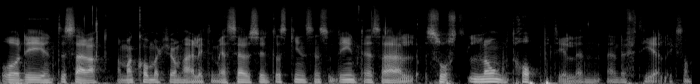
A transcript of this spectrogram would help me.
Och det är ju inte så här att när man kommer till de här lite mer sällsynta skinsen så det är ju inte så här så långt hopp till en NFT liksom.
